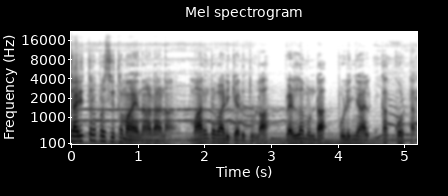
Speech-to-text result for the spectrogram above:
ചരിത്രപ്രസിദ്ധമായ നാടാണ് മാനന്തവാടിക്കടുത്തുള്ള വെള്ളമുണ്ട പുളിഞ്ഞാൽ കക്കോട്ടറ.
